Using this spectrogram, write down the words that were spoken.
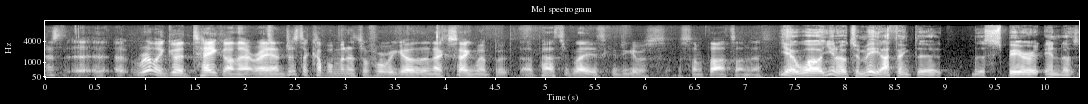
Just a, a really good take on that, Ray. And just a couple minutes before we go to the next segment, but uh, Pastor Glaze, could you give us some thoughts on this? Yeah, well, you know, to me, I think the the spirit and the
